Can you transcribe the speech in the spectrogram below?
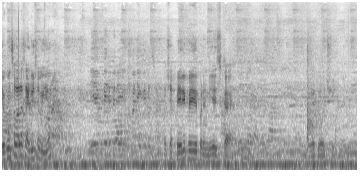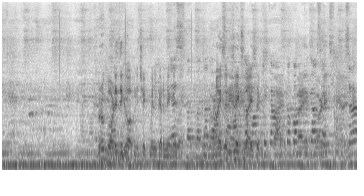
ये कौन सा वाला सैंडविच है भैया? ये पेरी पेरी पनीर अच्छा पेरी पेरी पनीर ये इसका है। ये दो चीट मिल ब्रो बॉडी दिखाओ अपनी चीट मिल करने के बाद। बता दो Bicep, flex bicep. आपका पंप By- दिखाओ body सर से- सर सर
